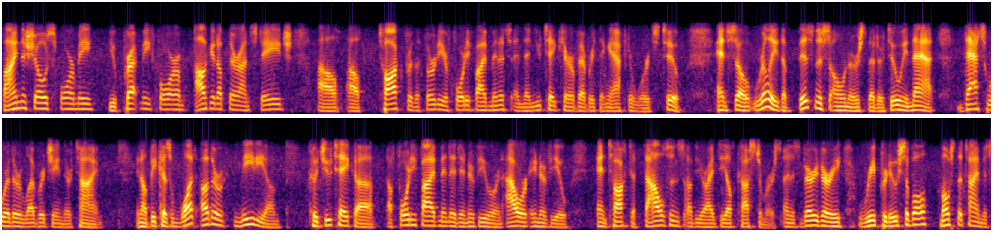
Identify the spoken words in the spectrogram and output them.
find the shows for me. You prep me for them. I'll get up there on stage. I'll I'll talk for the 30 or 45 minutes, and then you take care of everything afterwards too. And so, really, the business owners that are doing that, that's where they're leveraging their time. You know, because what other medium could you take a, a 45 minute interview or an hour interview and talk to thousands of your ideal customers? And it's very, very reproducible. Most of the time, it's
